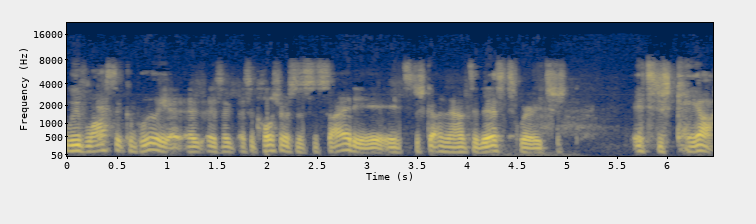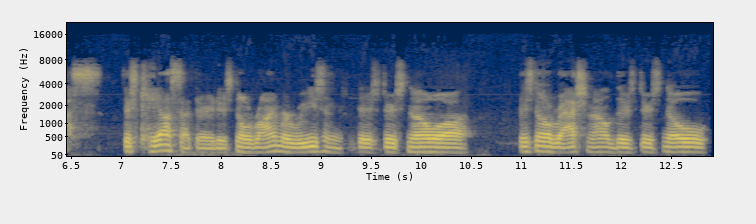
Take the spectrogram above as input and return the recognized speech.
We've lost it completely as, as a as a culture, as a society. It's just gotten down to this where it's just it's just chaos. There's chaos out there. There's no rhyme or reason. There's there's no uh, there's no rationale. There's there's no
